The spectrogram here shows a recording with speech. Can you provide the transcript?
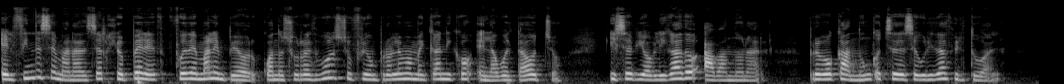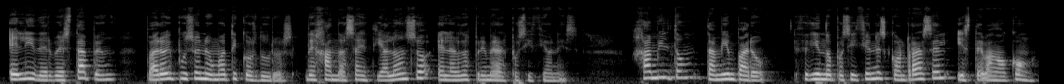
El fin de semana de Sergio Pérez fue de mal en peor cuando su Red Bull sufrió un problema mecánico en la vuelta 8 y se vio obligado a abandonar, provocando un coche de seguridad virtual. El líder Verstappen paró y puso neumáticos duros, dejando a Sainz y Alonso en las dos primeras posiciones. Hamilton también paró, cediendo posiciones con Russell y Esteban Ocon,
